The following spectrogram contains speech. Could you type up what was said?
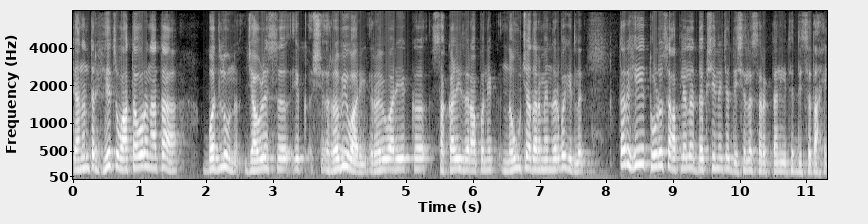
त्यानंतर हेच वातावरण आता बदलून ज्यावेळेस एक श रविवारी रविवारी एक सकाळी जर आपण एक नऊच्या दरम्यान जर बघितलं तर हे थोडंसं आपल्याला दक्षिणेच्या दिशेला सरकताना इथे दिसत आहे.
